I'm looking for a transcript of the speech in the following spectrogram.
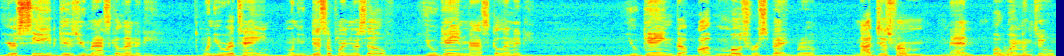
your seed gives you masculinity. When you retain, when you discipline yourself, you gain masculinity you gain the utmost respect, bro. Not just from men, but women too.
